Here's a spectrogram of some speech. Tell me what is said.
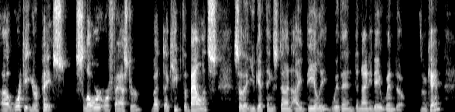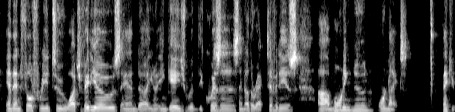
uh, work at your pace, slower or faster, but uh, keep the balance so that you get things done ideally within the 90 day window. Okay. And then feel free to watch videos and uh, you know engage with the quizzes and other activities uh, morning, noon, or night. Thank you.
